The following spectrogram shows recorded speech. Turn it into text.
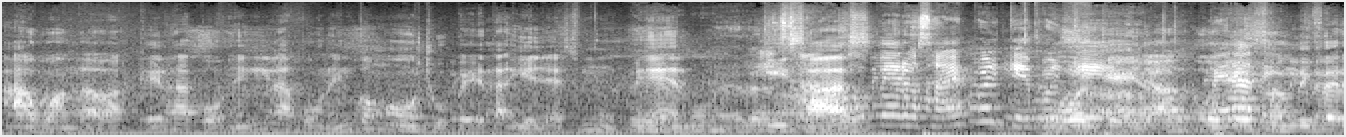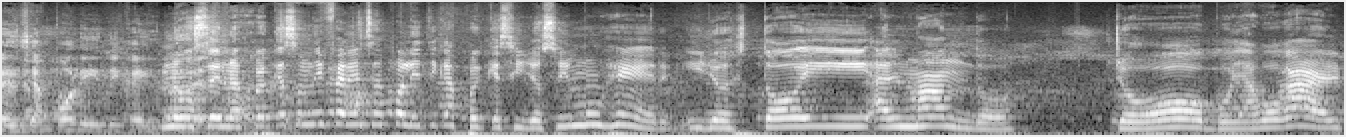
a Wanda Vázquez la cogen y la ponen como chupeta y ella es mujer. Ella es mujer, Quizás Pero ¿sabes por qué? porque, ya, porque son diferencias políticas y No sé, no es porque son diferencias políticas, porque si yo soy mujer y yo estoy al mando, yo voy a abogar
